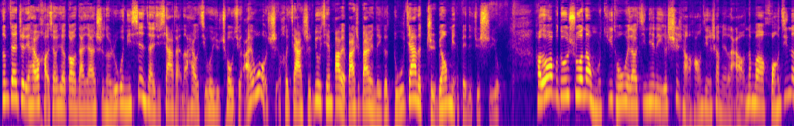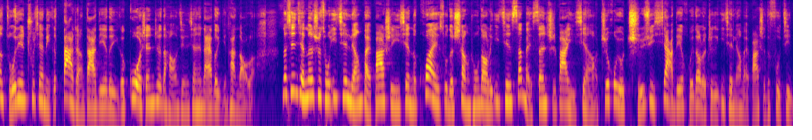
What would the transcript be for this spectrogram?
那么在这里还有好消息要告诉大家的是呢，如果您现在去下载呢，还有机会去抽取 iWatch 和价值六千八百八十八元的一个独家的指标，免费的去使用。好的话不多说，那我们一同回到今天的一个市场行情上面来啊。那么黄金呢，昨天出现了一个大涨大跌的一个过山车的行情，相信大家都已经看到了。那先前呢是从一千两百八十一线的快速的上冲到了一千三百三十八一线啊，之后又持续下跌回到了这个一千两百八十的附近。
